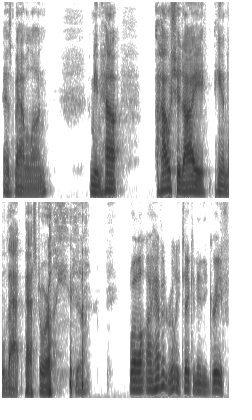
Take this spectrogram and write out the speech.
as Babylon. I mean, how how should I handle that pastorally? yeah. Well, I haven't really taken any grief.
